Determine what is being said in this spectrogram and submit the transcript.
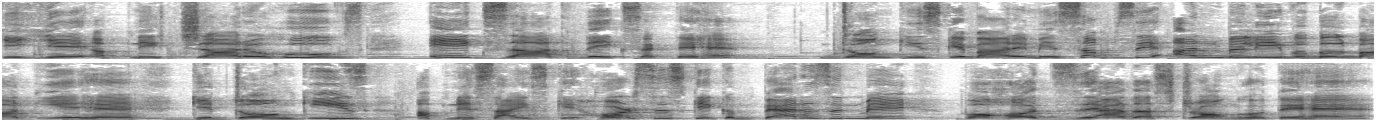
कि ये अपने चारों हूव्स एक साथ देख सकते हैं। डोंकीज के बारे में सबसे अनबिलीवेबल बात यह है कि डोंकीज अपने साइज़ के हॉर्सेस के कंपैरिजन में बहुत ज़्यादा स्ट्रांग होते हैं।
